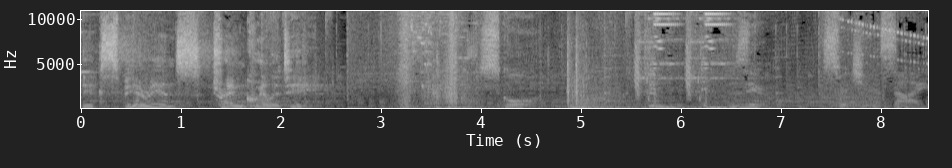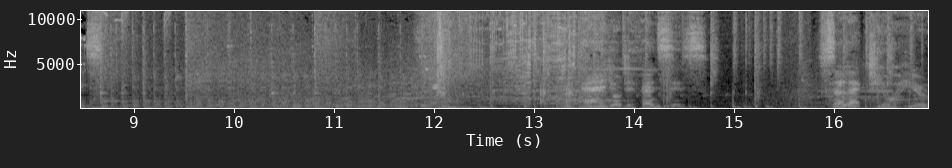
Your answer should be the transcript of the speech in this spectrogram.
Experience tranquility. Score. Two, zero. Switching sides. Prepare your defenses. Select your hero.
